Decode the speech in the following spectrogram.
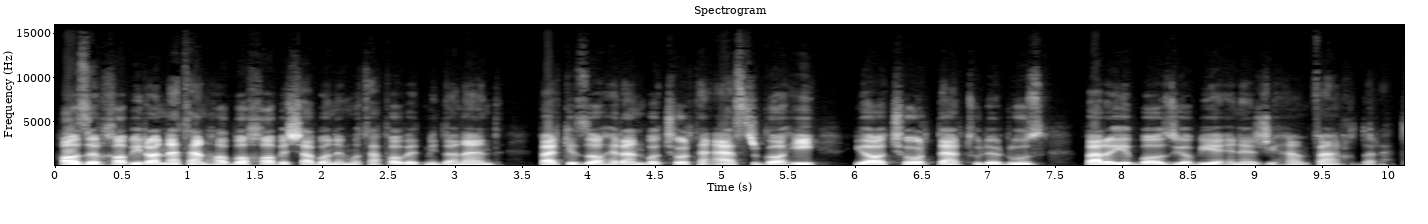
حاضرخوابی را نه تنها با خواب شبانه متفاوت می دانند بلکه ظاهرا با چرت عصرگاهی یا چرت در طول روز برای بازیابی انرژی هم فرق دارد.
